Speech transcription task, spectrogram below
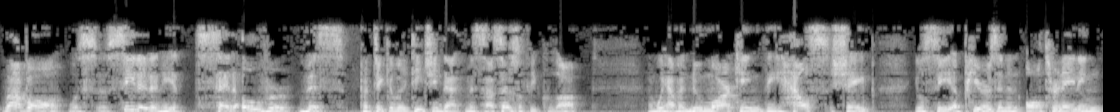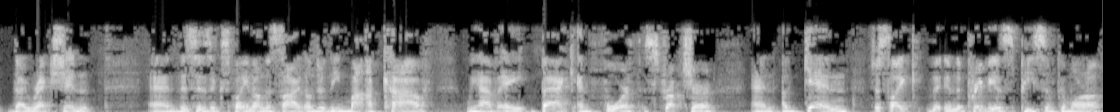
Rabba was uh, seated and he had said over this particular teaching that Misaser Sofi Kula, and we have a new marking, the house shape, you'll see appears in an alternating direction, and this is explained on the side under the ma'akav, we have a back and forth structure. And again, just like the, in the previous piece of Gemara,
